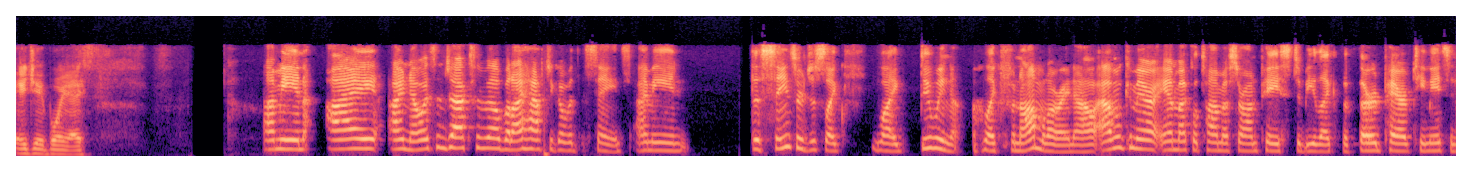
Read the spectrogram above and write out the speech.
AJ Bouye. I mean, I I know it's in Jacksonville, but I have to go with the Saints. I mean, the Saints are just like like doing like phenomenal right now. Alvin Kamara and Michael Thomas are on pace to be like the third pair of teammates in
